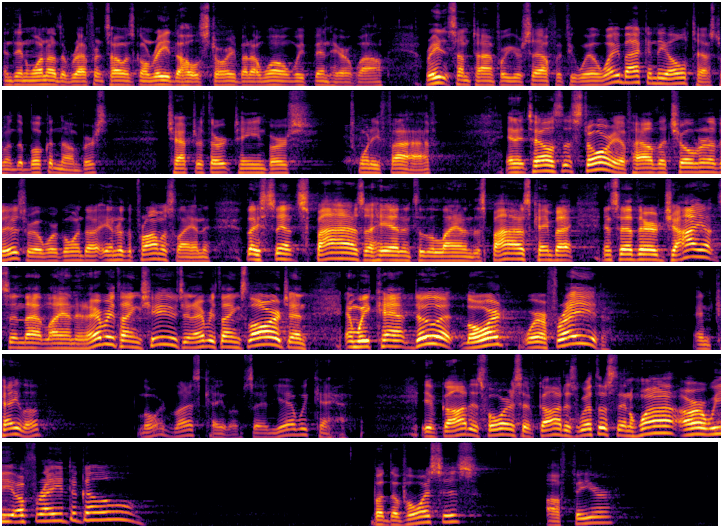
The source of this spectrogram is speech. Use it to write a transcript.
And then one other reference. I was going to read the whole story, but I won't. We've been here a while. Read it sometime for yourself, if you will. Way back in the Old Testament, the book of Numbers, chapter 13, verse 25. And it tells the story of how the children of Israel were going to enter the promised land. They sent spies ahead into the land, and the spies came back and said, There are giants in that land, and everything's huge and everything's large, and, and we can't do it, Lord. We're afraid. And Caleb, Lord bless Caleb, said, Yeah, we can. If God is for us, if God is with us, then why are we afraid to go? But the voices of fear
